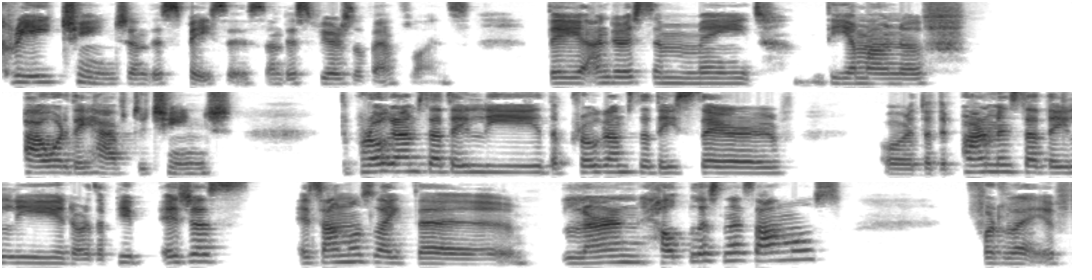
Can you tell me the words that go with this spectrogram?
create change in the spaces and the spheres of influence. They underestimate the amount of power they have to change the programs that they lead, the programs that they serve, or the departments that they lead, or the people. It's just, it's almost like the learn helplessness almost for life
